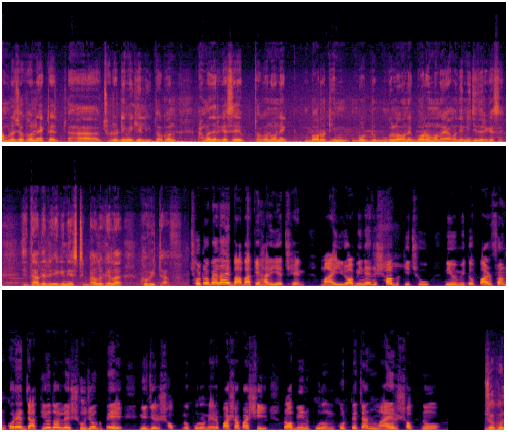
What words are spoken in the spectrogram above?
আমরা যখন একটা ছোট টিমে খেলি, তখন আমাদের কাছে তখন অনেক বড় টিম বোর্ডগুলো অনেক বড় মনে হয় আমাদের নিজেদের কাছে, যে তাদের এগেনস্ট ভালো খেলা খুবই টাফ ছোটবেলায় বাবাকে হারিয়েছেন। মাই রবিনের সব কিছু নিয়মিত পারফর্ম করে জাতীয় দলে সুযোগ পেয়ে নিজের স্বপ্ন পূরণের পাশাপাশি রবিন পূরণ করতে চান মায়ের স্বপ্ন। যখন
